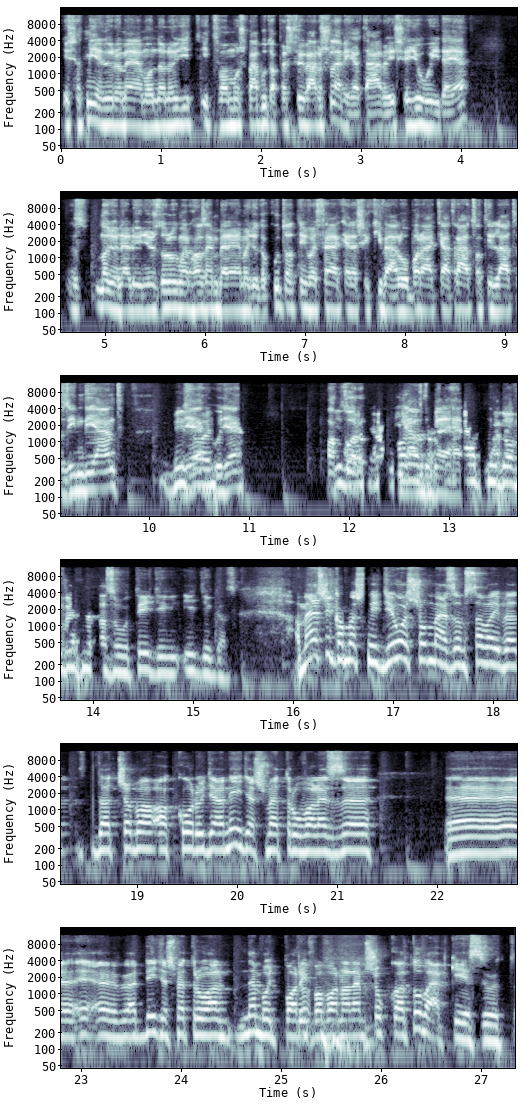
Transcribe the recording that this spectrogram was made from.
és hát milyen öröm elmondani, hogy itt, itt van most már Budapest főváros levéltára is egy jó ideje, ez nagyon előnyös dolog, mert ha az ember elmegy oda kutatni, vagy felkeresi kiváló barátját, Rácz Attillát, az Indiánt, Bizony. ugye, ugye akkor az be lehet. Tudom vezet az út, így, így igaz. A másik, ha most így jól sommázom szavaiba, de Csaba, akkor ugye a négyes metróval ez a négyes metróval nem hogy pariba van, hanem sokkal tovább készült,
